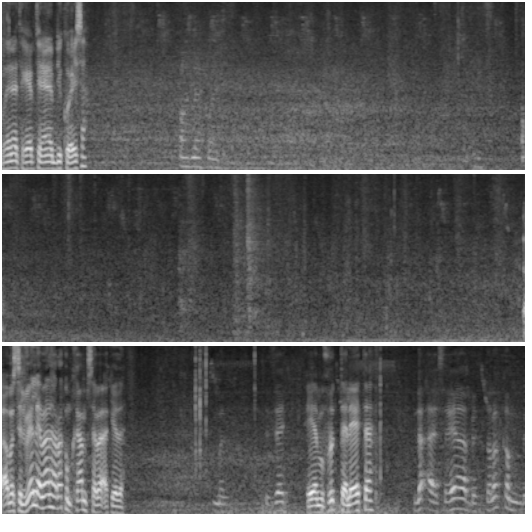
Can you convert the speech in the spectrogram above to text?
وهنا جايبت العنب دي كويسة. آه لا كويس. آه بس الفيلا مالها رقم خمسة بقى كده. أمال إزاي؟ هي المفروض ثلاثة لا هي بتترقم ب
